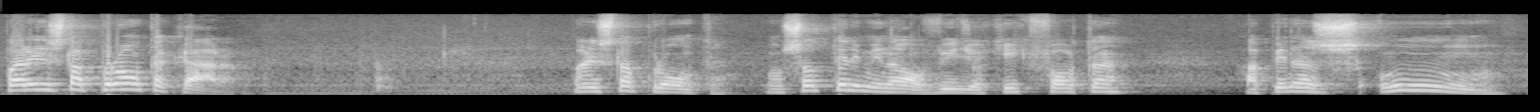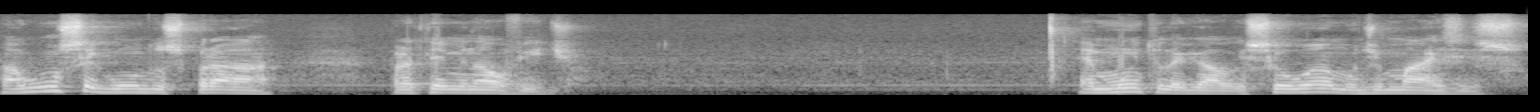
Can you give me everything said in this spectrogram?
parede está pronta, cara está pronta. Vamos só terminar o vídeo aqui que falta apenas um, alguns segundos para para terminar o vídeo. É muito legal isso, eu amo demais isso.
